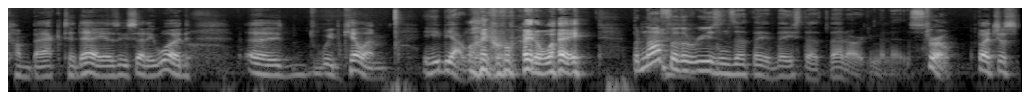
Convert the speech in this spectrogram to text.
come back today as he said he would, uh, we'd kill him He'd be out, like right away. but not for the reasons that they, they that that argument is. True, but just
